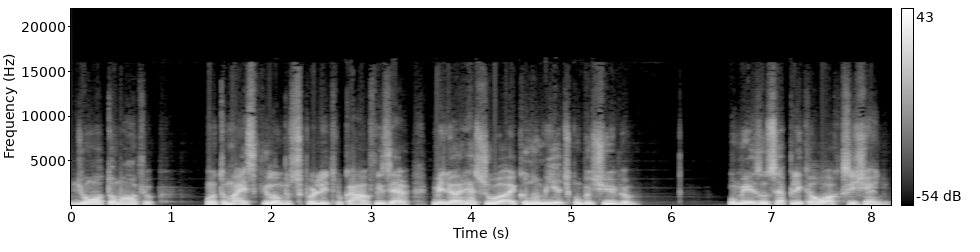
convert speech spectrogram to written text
de um automóvel. Quanto mais quilômetros por litro o carro fizer, melhor é a sua economia de combustível. O mesmo se aplica ao oxigênio.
